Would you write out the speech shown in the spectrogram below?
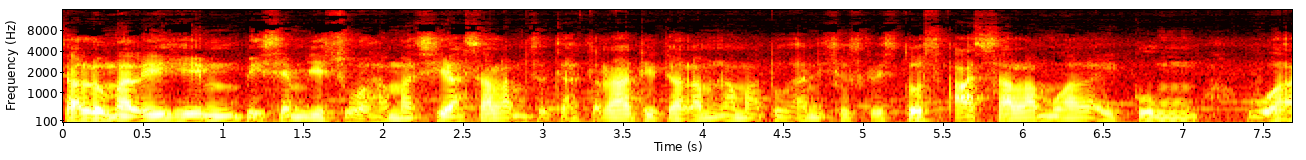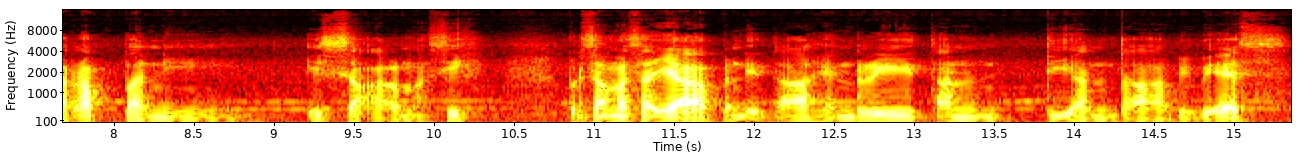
Salam alaikum bisem Yesua Hamasiah Salam sejahtera di dalam nama Tuhan Yesus Kristus. Assalamualaikum warabbani Isa Al-Masih. Bersama saya Pendeta Henry Tandianta BBS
